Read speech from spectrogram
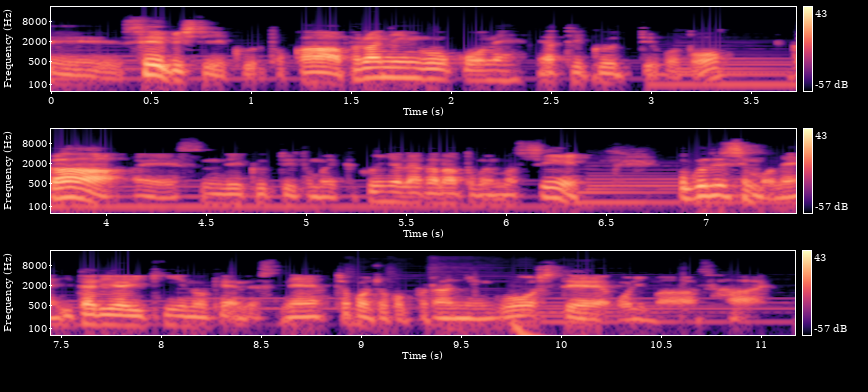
えー、整備していくとか、プランニングをこうね、やっていくっていうことが、えー、進んでいくっていう人もいくんじゃないかなと思いますし、僕自身もね、イタリア行きの件ですね、ちょこちょこプランニングをしております。はい。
